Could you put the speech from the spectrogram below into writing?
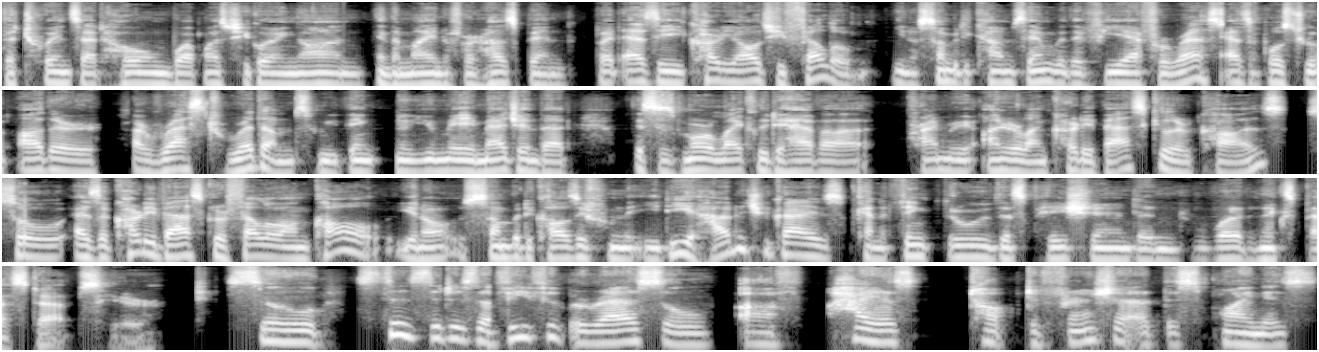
the twins at home, what must be going on in the mind of her husband. But as a cardiology fellow, you know, somebody comes in with a VF arrest as opposed to other arrest rhythms. We think, you, know, you may imagine that this is more likely to have a primary underlying cardiovascular cause. So as a cardiovascular fellow on call, you know, somebody calls you from the ED. How did you guys kind of think through this patient and what are the next best steps here? So since it is a VFib arrest of highest top differential at this point is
